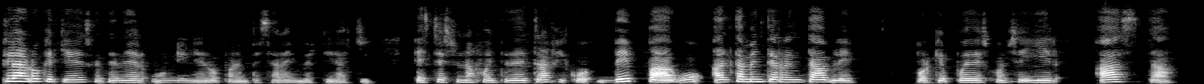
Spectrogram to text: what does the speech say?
Claro que tienes que tener un dinero para empezar a invertir aquí. Esta es una fuente de tráfico de pago altamente rentable porque puedes conseguir hasta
